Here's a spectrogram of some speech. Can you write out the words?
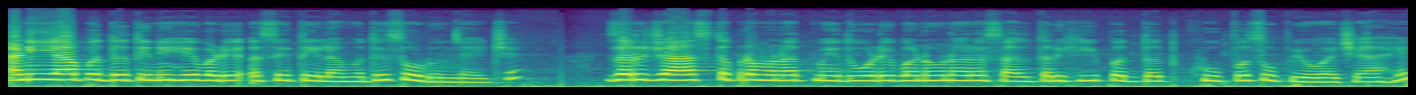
आणि या पद्धतीने हे वडे असे तेलामध्ये सोडून द्यायचे. जर जास्त प्रमाणात मेदूवडे बनवणार असाल तर ही पद्धत खूपच उपयोगाची आहे.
